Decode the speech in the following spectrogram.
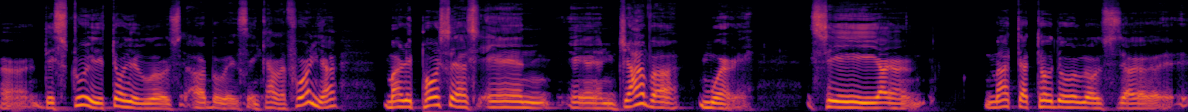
uh, destruye todos los árboles en California, mariposas en, en Java muere. Si uh, mata todos los uh,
